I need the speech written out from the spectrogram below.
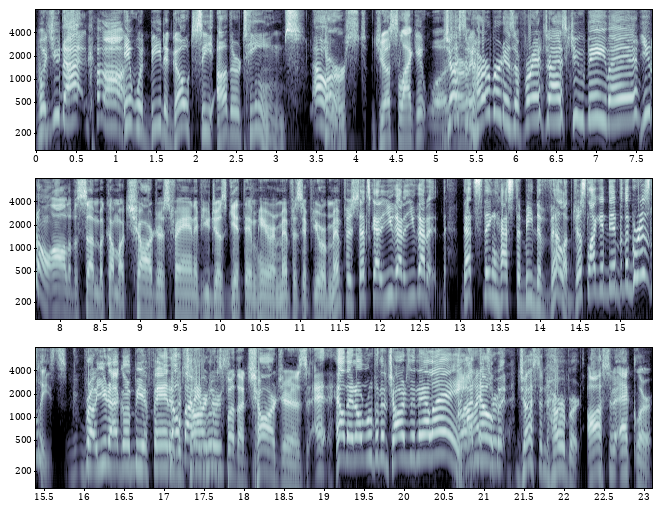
Would you not? Come on. It would be to go see other teams No. first, just like it was. Justin early. Herbert is a franchise QB, man. You don't all of a sudden become a Chargers fan if you just get them here in Memphis. If you're a Memphis, that's got you got you got to that thing has to be developed, just like it did for the Grizzlies. bro, you're not going to be a fan of the Chargers. roots for the Chargers. Eh, Hell, they don't root for the Chargers in L.A. Bro, I know, I tur- but Justin Herbert, Austin Ekeler.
